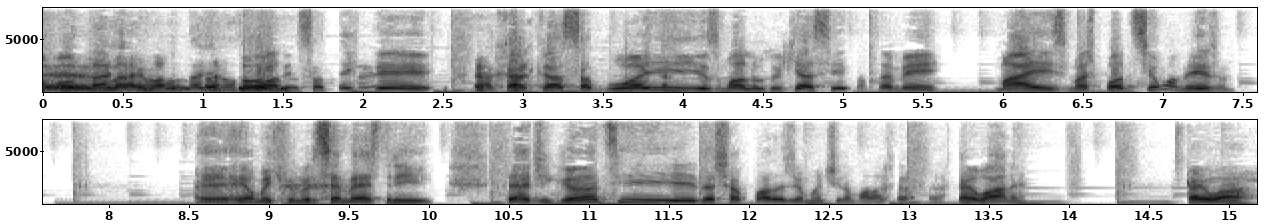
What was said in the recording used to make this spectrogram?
é, vontade, vai, vontade não foda. Só tem que ter a carcaça boa e, os malucos que aceitam também. Mas, mas pode ser uma mesmo. É, realmente, primeiro semestre Terra Gigante e da Chapada Diamantina Malacá. Caiuá, né? Caiuá.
